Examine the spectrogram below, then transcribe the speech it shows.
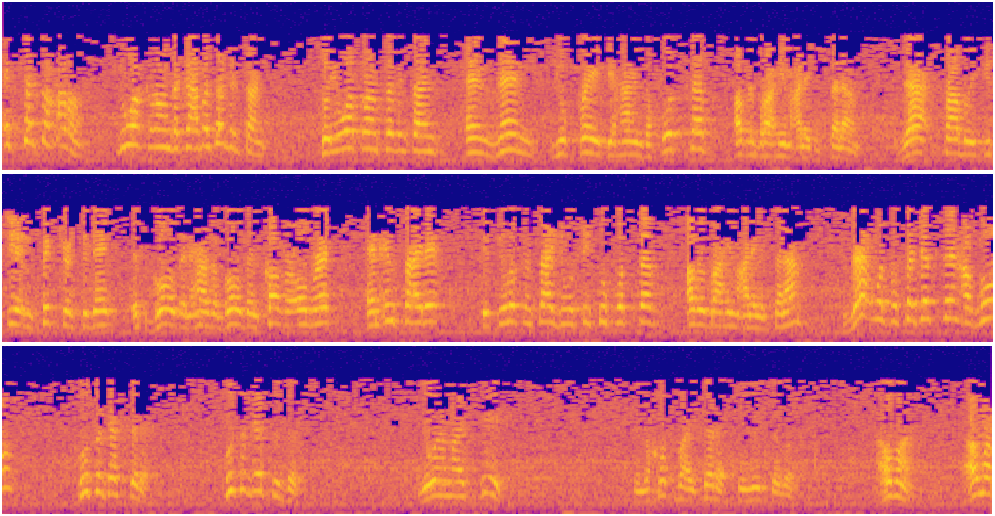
Except the haram. You walk around the Kaaba seven times. So you walk around seven times and then you pray behind the footsteps of Ibrahim alayhi salam. That probably, if you see it in pictures today, it's golden. It has a golden cover over it. And inside it, if you look inside, you will see two footsteps of Ibrahim alayhi salam. That was the suggestion of who? Who suggested it? Who suggested this? You in my speech. In the khutbah I said it two weeks ago. Umar. Umar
